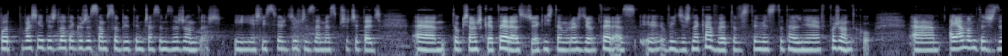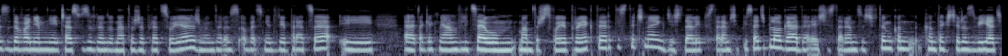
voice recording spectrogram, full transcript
Bo właśnie też dlatego, że sam sobie tym czasem zarządzasz. I jeśli stwierdzisz, że zamiast przeczytać um, tą książkę teraz, czy jakiś tam rozdział teraz, y, wyjdziesz na kawę, to z tym jest totalnie w porządku. Um, a ja mam też zdecydowanie mniej czasu ze względu na to, że pracuję, że mam teraz obecnie dwie prace i e, tak jak miałam w liceum, mam też swoje projekty artystyczne i gdzieś dalej staram się pisać bloga, dalej się staram coś w tym kon kontekście rozwijać.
